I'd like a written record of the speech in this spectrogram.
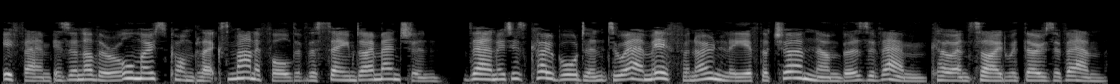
If M is another almost complex manifold of the same dimension, then it is cobordant to M if and only if the Chern numbers of M coincide with those of M.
